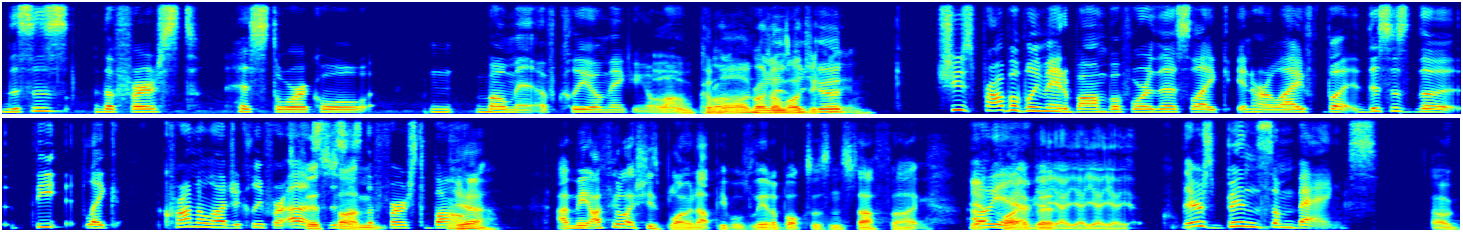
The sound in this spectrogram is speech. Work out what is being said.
This is the first historical n- moment of Cleo making a oh, bomb. Oh, come on. Chronologically. She's probably made a bomb before this, like in her life, but this is the the like chronologically for us. First this is the first bomb. Yeah. I mean, I feel like she's blown up people's letterboxes and stuff. Like, Oh, yeah. quite a Yeah, bit. yeah, yeah, yeah, yeah, yeah. There's been some bangs Oh,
